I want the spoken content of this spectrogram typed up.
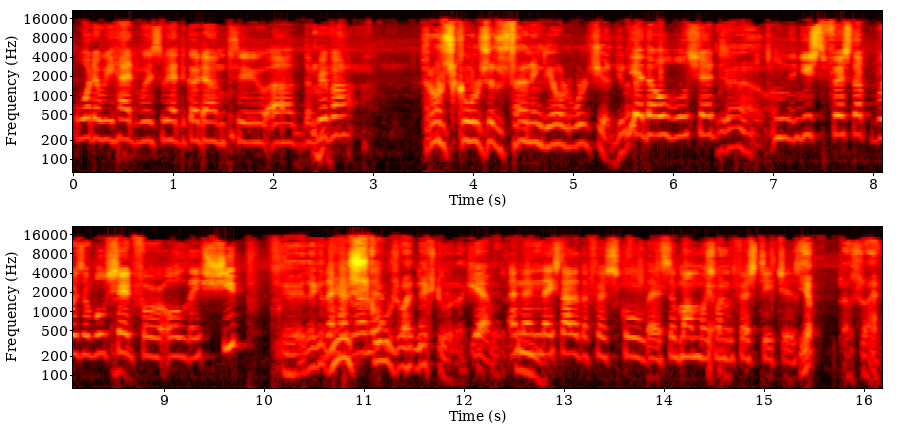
water we had was we had to go down to uh, the river. That old school sort of standing the old wool shed, you know? Yeah, the old wool shed. Yeah. And used first up was a wool shed for all the sheep. Yeah, they got They new had around there? schools right next to it, actually. Yeah, and then they started the first school there. So mum was one of the first teachers. Yep, that's right.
